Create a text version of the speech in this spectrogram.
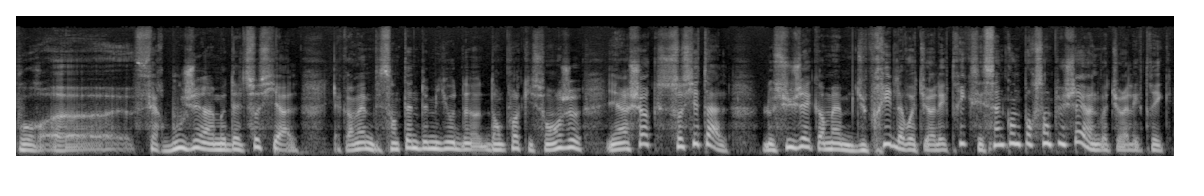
pour euh, faire bouger un modèle social. Il y a quand même des centaines de millions d'emplois qui sont en jeu. Il y a un choc sociétal. Le sujet quand même du prix de la voiture électrique, c'est 50% plus cher une voiture électrique.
